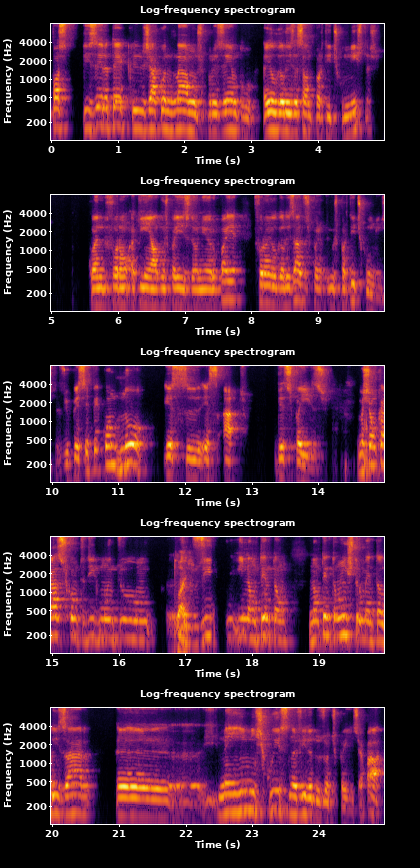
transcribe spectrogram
posso dizer até que já condenámos, por exemplo, a ilegalização de partidos comunistas, quando foram aqui em alguns países da União Europeia, foram ilegalizados os partidos comunistas. E o PCP condenou esse, esse ato desses países. Mas são casos, como te digo, muito eh, reduzidos e não tentam, não tentam instrumentalizar uh, nem imiscuir-se na vida dos outros países. Epá,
